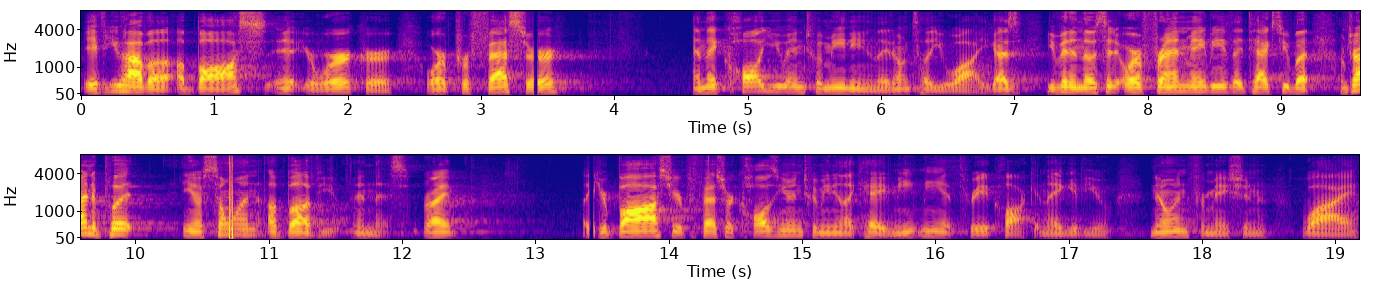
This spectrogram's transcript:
if you have a, a boss at your work or, or a professor and they call you into a meeting and they don't tell you why. You guys, you've been in those, or a friend maybe if they text you, but I'm trying to put, you know, someone above you in this, right? Like your boss or your professor calls you into a meeting like, hey, meet me at three o'clock, and they give you no information why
